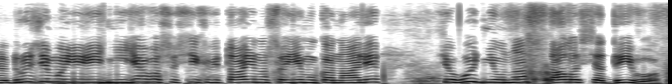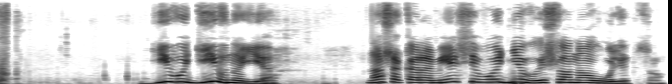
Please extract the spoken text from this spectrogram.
Друзі мої рідні, я вас усіх вітаю на своєму каналі. Сьогодні у нас сталося диво. Диво дивное. Наша карамель сьогодні вийшла на вулицю.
